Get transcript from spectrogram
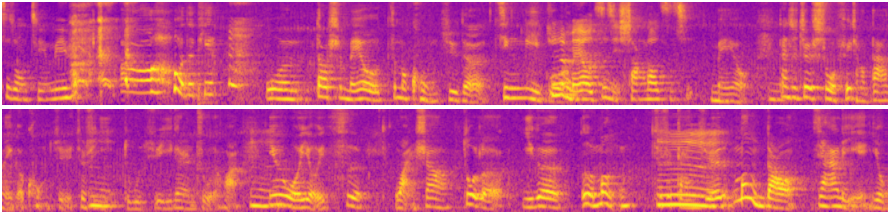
这种经历吗？哦，我的天，我倒是没有这么恐惧的经历过，就是没有自己伤到自己。没有，但是这是我非常大的一个恐惧，就是独居一个人住的话，嗯因为我有一次晚上做了一个噩梦，就是感觉梦到家里有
